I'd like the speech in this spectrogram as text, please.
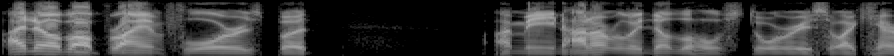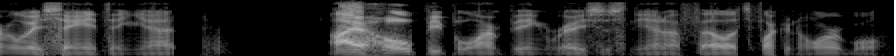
I know about Brian Flores, but I mean, I don't really know the whole story, so I can't really say anything yet. I hope people aren't being racist in the NFL. It's fucking horrible.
